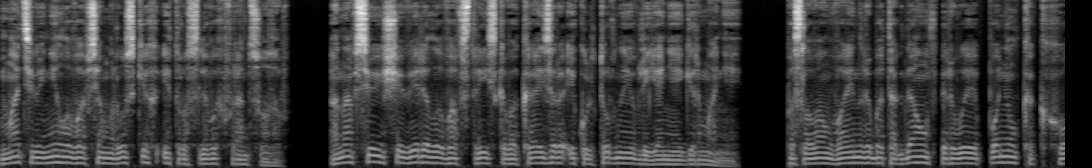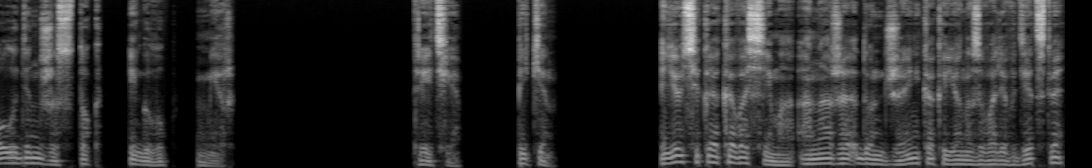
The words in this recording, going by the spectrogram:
Мать винила во всем русских и трусливых французов. Она все еще верила в австрийского кайзера и культурное влияние Германии. По словам Вайнреба, тогда он впервые понял, как холоден, жесток и глуп мир. Третье. Пекин. Йосика Кавасима, она же Дунджень, как ее называли в детстве,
